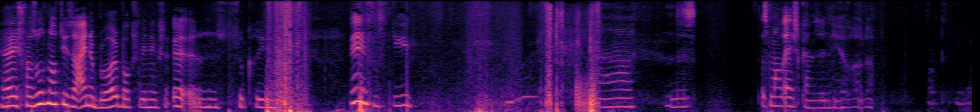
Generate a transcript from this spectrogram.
Ja, ich versuche noch diese eine Brawlbox wenigstens äh, äh, zu kriegen. Wenigstens die. Ah, das, das macht echt keinen Sinn hier gerade. Ja.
